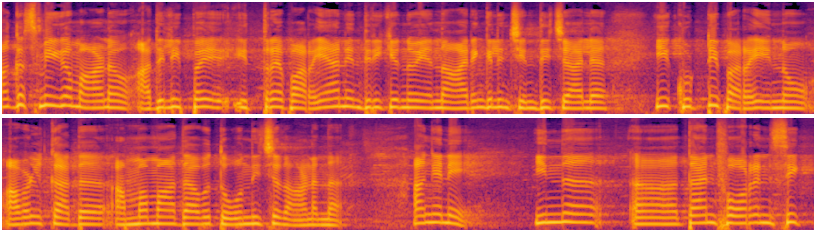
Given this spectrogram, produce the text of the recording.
ആകസ്മികമാണോ. അതിലിപ്പോൾ ഇത്ര പറയാൻ എന്തിരിക്കുന്നു എന്ന് ആരെങ്കിലും ചിന്തിച്ചാൽ ഈ കുട്ടി പറയുന്നു അവൾക്കത് അമ്മ മാതാവ് തോന്നിച്ചതാണെന്ന്. അങ്ങനെ ഇന്ന് താൻ ഫോറൻസിക്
